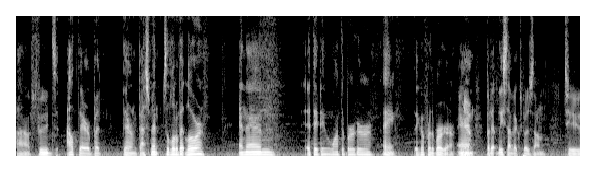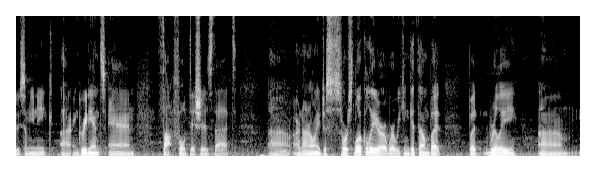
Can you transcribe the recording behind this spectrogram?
uh, foods out there, but their investment is a little bit lower. And then if they do want the burger, hey, they go for the burger. And Yeah. but at least I've exposed them to some unique uh, ingredients and thoughtful dishes that uh, are not only just sourced locally or where we can get them, but but really, um,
